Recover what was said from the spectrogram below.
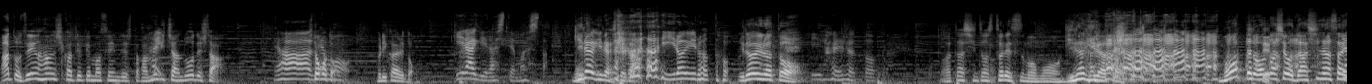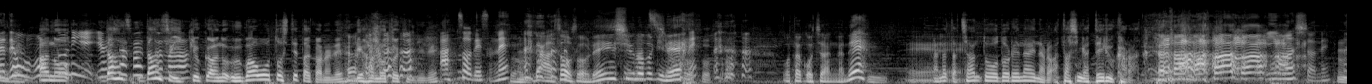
あと前半しか出てませんでしたが、はい麦ちゃんどうでした。いやー一言振り返ると。ギラギラしてました。ギラギラしてた。いろいろと。いろいろと。いろいろと私のストレスももうギラギラと。もっと私を出しなさいみたいな。も本当にやりダンスダンス一な曲あの奪おうとしてたからね リハの時にね。あそうですね。そう。あそうそう練習の時ね。ねそうそうそうおたこちゃんがね、うん。えー。あなたちゃんと踊れないなら私が出るから。言いましたね。うん。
